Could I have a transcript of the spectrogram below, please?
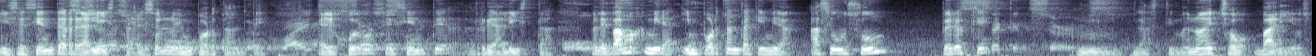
Y se siente realista, eso es lo importante. El juego se siente realista. Vale, vamos, mira, importante aquí, mira, hace un zoom, pero es que... Mm, lástima, no ha hecho varios.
